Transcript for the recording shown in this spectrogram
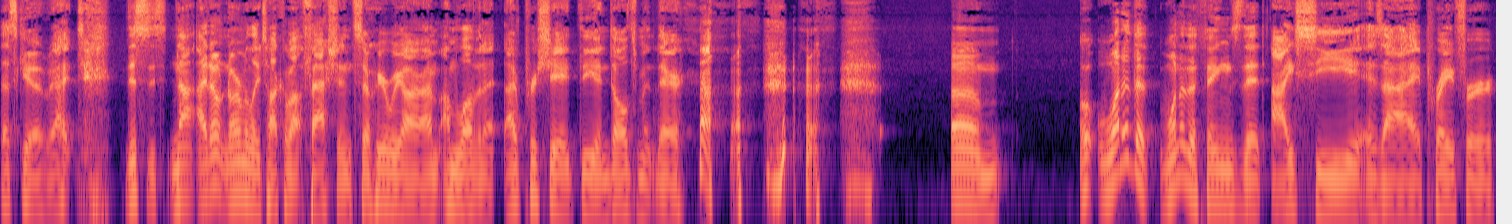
That's good. I, this is not. I don't normally talk about fashion, so here we are. I'm I'm loving it. I appreciate the indulgement there. um, one of the one of the things that I see as I pray for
